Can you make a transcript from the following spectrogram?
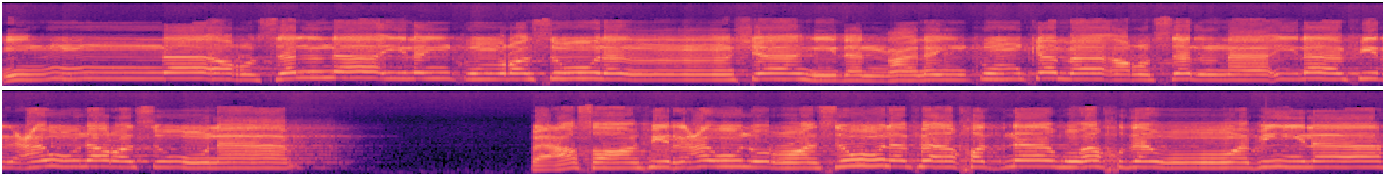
إنا أرسلنا إليكم رسولا شاهدا عليكم كما أرسلنا إلى فرعون رسولا. فعصى فرعون الرسول فأخذناه أخذا وبيلا.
